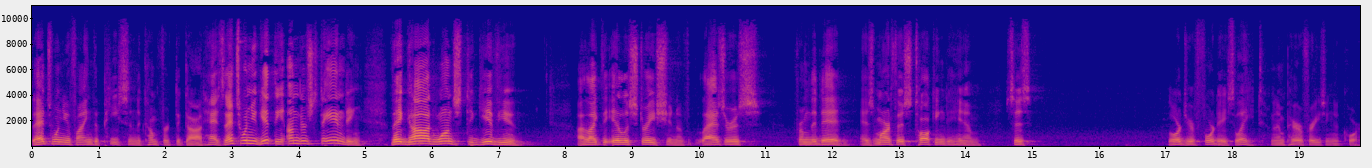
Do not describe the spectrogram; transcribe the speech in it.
That's when you find the peace and the comfort that God has. That's when you get the understanding that God wants to give you. I like the illustration of Lazarus from the dead as Martha is talking to him says Lord you're 4 days late and I'm paraphrasing of course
